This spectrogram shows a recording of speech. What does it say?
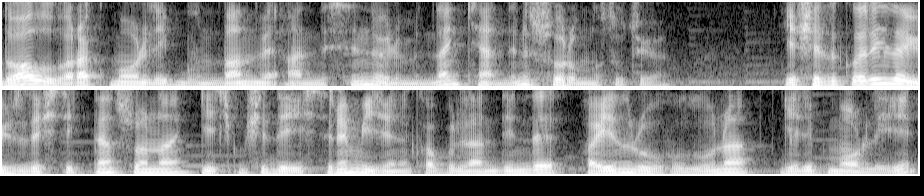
Doğal olarak Morley bundan ve annesinin ölümünden kendini sorumlu tutuyor. Yaşadıklarıyla yüzleştikten sonra geçmişi değiştiremeyeceğini kabullendiğinde ayın ruhu Luna gelip Morley'i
